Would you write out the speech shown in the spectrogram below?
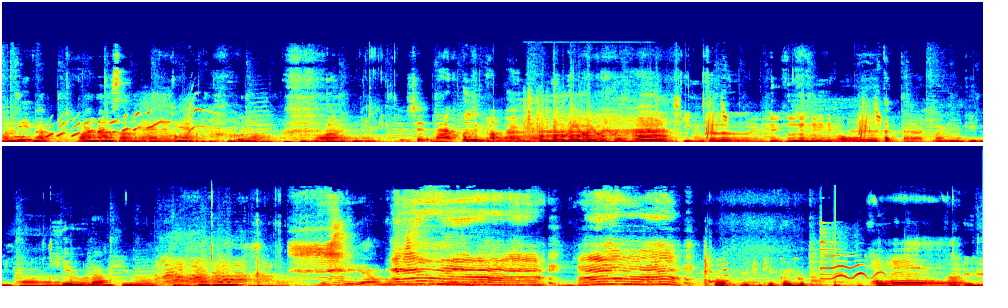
วันนี้แบบว่านางสอนแม่นะเนี่ยว่าเดี๋ยวเช็ดหน้าตื่นทำไงเนี่ยกินก็เลย โอ้ตะกากินกินผ้านะหิวแล้วหิวนิดเดียวลูกนิดเดียวลูก โอ้อยู่ดีๆก็หยุดอะเอ๊ะ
